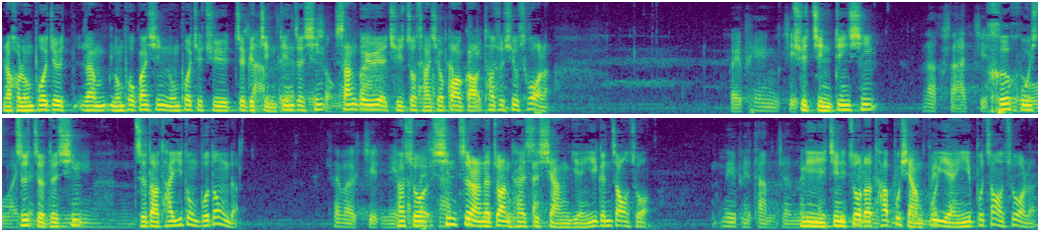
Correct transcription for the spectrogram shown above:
然后龙婆就让龙婆关心，龙婆就去这个紧盯着心，三个月去做禅修报告，他说修错了，去紧盯心，呵护知者的心，直到他一动不动的。他说心自然的状态是想演绎跟造作，你已经做到他不想不演绎不造作了，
